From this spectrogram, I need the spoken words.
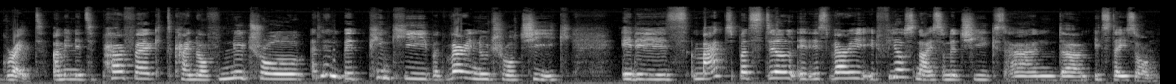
great. I mean, it's a perfect kind of neutral, a little bit pinky, but very neutral cheek. It is matte, but still it is very, it feels nice on the cheeks and um, it stays on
